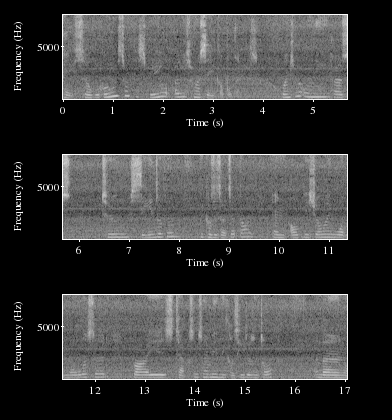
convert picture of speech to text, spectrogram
Okay, so before we start this video, I just want to say a couple things. Winter only has two scenes of him because his headset died, and I'll be showing what Nola said by his text he sent me because he doesn't talk. And then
